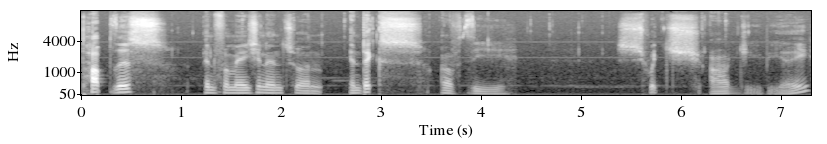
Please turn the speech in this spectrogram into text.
pop this information into an index of the switch RGBA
